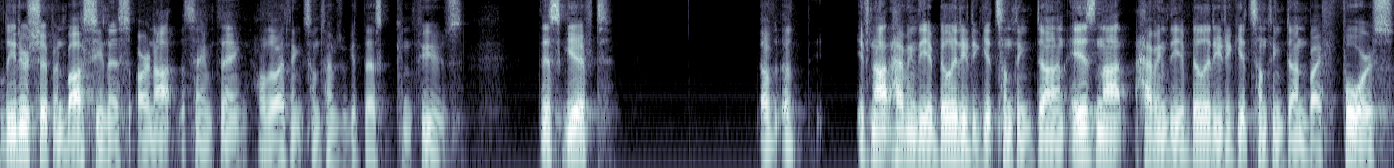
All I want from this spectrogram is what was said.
Leadership and bossiness are not the same thing, although I think sometimes we get that confused. This gift of, of if not having the ability to get something done, is not having the ability to get something done by force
